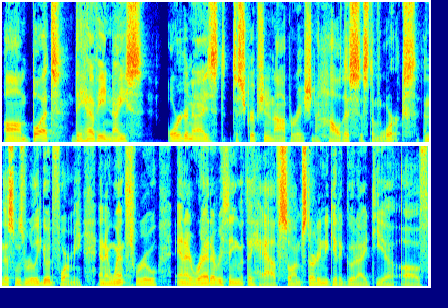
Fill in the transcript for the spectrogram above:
Um, but they have a nice organized description and operation of how this system works. And this was really good for me. And I went through and I read everything that they have. So I'm starting to get a good idea of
